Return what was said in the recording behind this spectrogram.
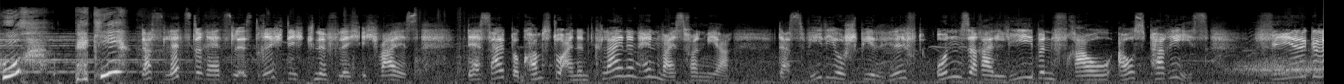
Huch, Becky? Das letzte Rätsel ist richtig knifflig, ich weiß. Deshalb bekommst du einen kleinen Hinweis von mir. Das Videospiel hilft unserer lieben Frau aus Paris. Viel Glück!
